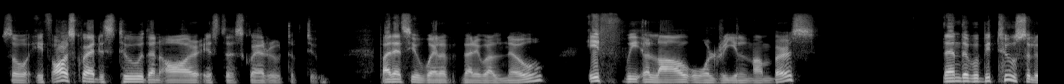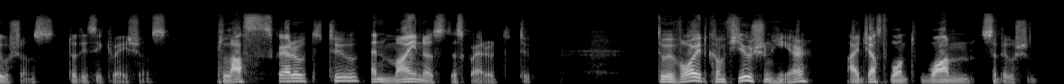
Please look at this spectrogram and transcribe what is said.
So if r squared is 2, then r is the square root of 2. But as you well, very well know, if we allow all real numbers, then there will be two solutions to these equations plus square root 2 and minus the square root 2. To avoid confusion here, I just want one solution.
